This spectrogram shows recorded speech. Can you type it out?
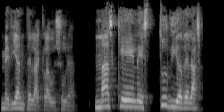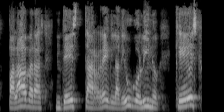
mediante la clausura. Más que el estudio de las palabras de esta regla de Ugolino, que es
